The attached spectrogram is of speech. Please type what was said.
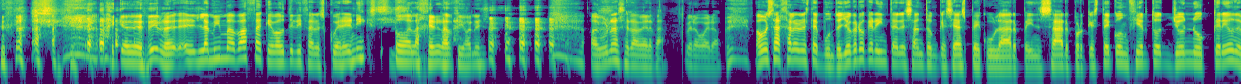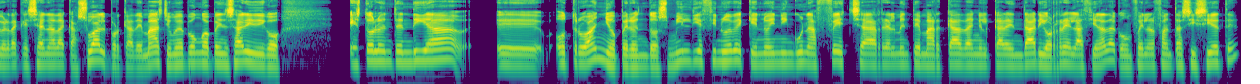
Hay que decirlo. Es la misma baza que va a utilizar Square Enix todas las generaciones. Algunas será verdad, pero bueno. Vamos a dejarlo en este punto. Yo creo que era interesante, aunque sea especular, pensar, porque este concierto yo no creo de verdad que sea nada casual, porque además yo me pongo a pensar y digo, esto lo entendía eh, otro año, pero en 2019 que no hay ninguna fecha realmente marcada en el calendario relacionada con Final Fantasy VII,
